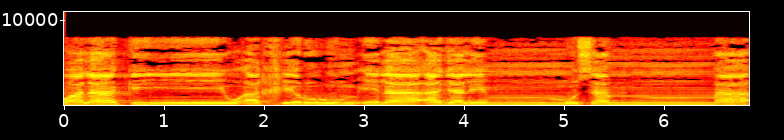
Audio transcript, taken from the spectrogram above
ولكن يؤخرهم إلى أجل مسمى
